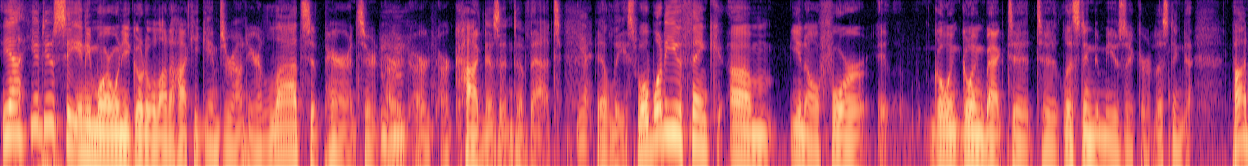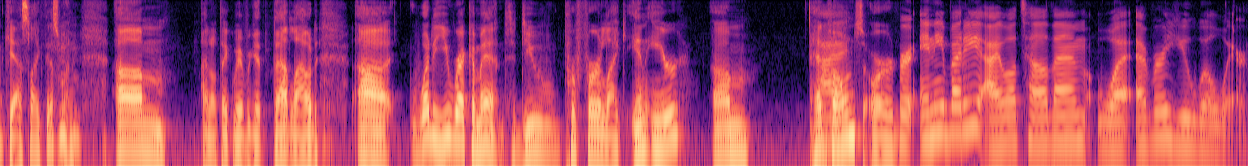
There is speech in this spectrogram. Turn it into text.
Yeah, you do see anymore when you go to a lot of hockey games around here. Lots of parents are, are, are, are cognizant of that, Mm-hmm. Yep. at least. Well, what do you think, um, you know, for uh, going going back to, to listening to music or listening to podcasts like this one? Um, I don't think we ever get that loud. Uh, what do you recommend? Do you prefer like in ear um, headphones or For anybody, I will tell them whatever you will wear.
